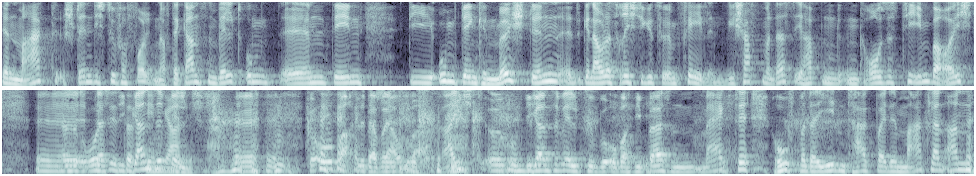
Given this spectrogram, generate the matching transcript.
den Markt ständig zu verfolgen auf der ganzen Welt, um ähm, den die umdenken möchten, äh, genau das Richtige zu empfehlen. Wie schafft man das? Ihr habt ein, ein großes Team bei euch, äh, also das die das ganze Welt äh, beobachtet, aber es reicht, äh, um die ganze Welt zu beobachten. Die Börsenmärkte ruft man da jeden Tag bei den Maklern an,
